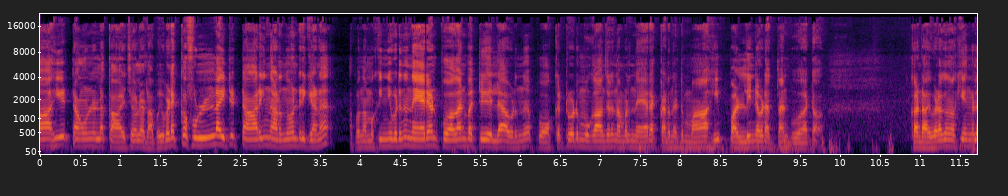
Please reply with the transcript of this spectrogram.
മാഹി ടൗണിലുള്ള കാഴ്ചകളാണ്. അപ്പോൾ ഇവിടെയൊക്കെ ഫുള്ളായിട്ട് ടാറിങ് നടന്നുകൊണ്ടിരിക്കുകയാണ്. അപ്പോൾ നമുക്ക് ഇനി ഇവിടുന്ന് നേരെ പോകാൻ പറ്റുകയില്ല. അവിടുന്ന് പോക്കറ്റ് റോഡ് മുഖാന്തരം നമ്മൾ നേരെ കടന്നിട്ട് മാഹി പള്ളീന്റെ അവിടെ എത്താൻ പോകാം കേട്ടോ. കണ്ടോ ഇവിടെ നോക്കി നിങ്ങൾ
